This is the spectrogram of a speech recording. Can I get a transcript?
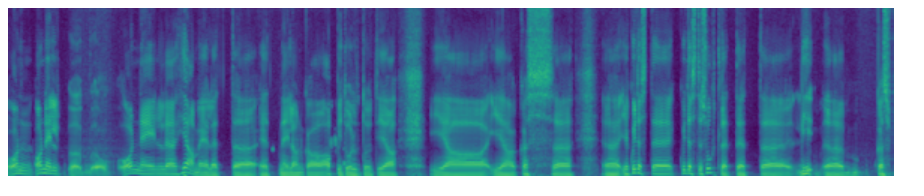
on, on neil, on neil hea meel, et, et neil on ka appi tuldud ja, ja, ja kas ja kuidas te, kuidas te suhtlete, et kas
